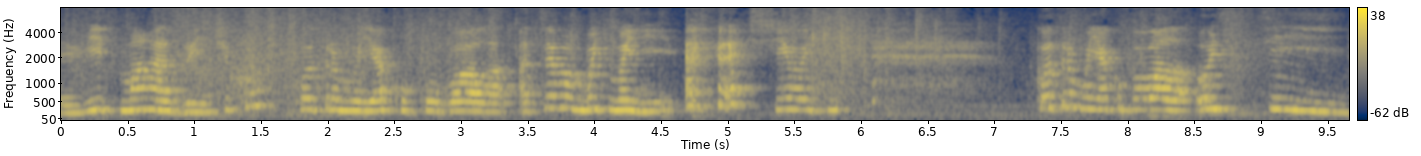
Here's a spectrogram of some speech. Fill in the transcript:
від магазинчику, в котрому я купувала, а це, мабуть, мені ще одні, котрому я купувала ось ці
